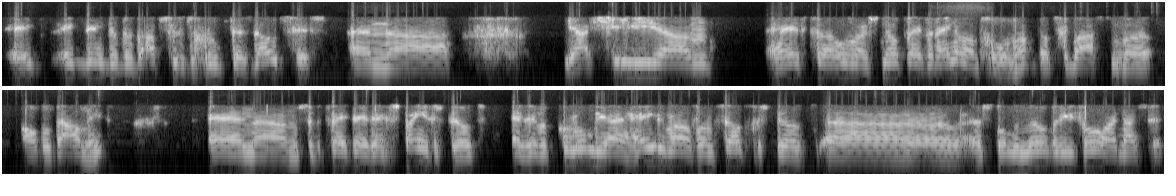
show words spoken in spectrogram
ik, ik denk dat het absoluut de groep des doods is. En uh, ja, Chili um, heeft uh, onlangs 0-2 van Engeland gewonnen. Dat verbaast me al totaal niet. En um, ze hebben 2 tegen Spanje gespeeld. En ze hebben Colombia helemaal van het veld gespeeld. Er stonden 0-3 voor. Ze,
